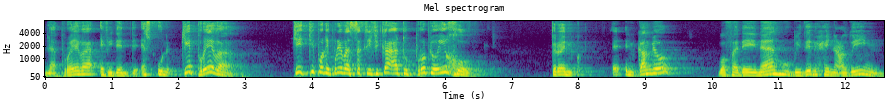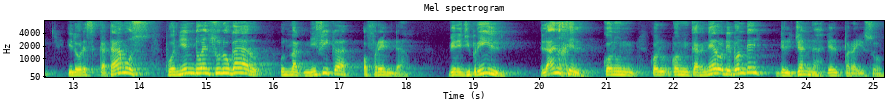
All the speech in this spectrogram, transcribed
la prueba evidente. Es un ¿qué prueba? ¿Qué tipo de prueba? Sacrificar a tu propio hijo. Pero en cambio, y lo rescatamos poniendo en su lugar una magnífica ofrenda. Viene Jibril, el ángel, con un, con, con un carnero de dónde? Del Jannah, del paraíso.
